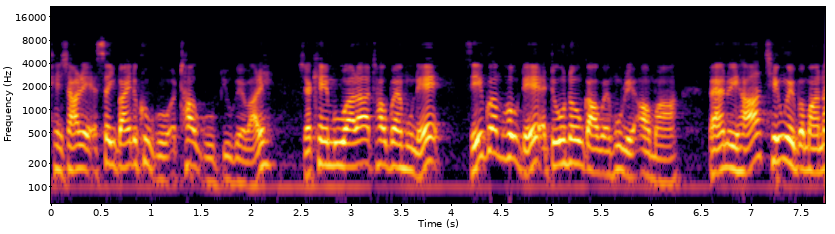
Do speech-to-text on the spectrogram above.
ထင်ရှားတဲ့အစိပ်ပိုင်းတစ်ခုကိုအထောက်အကူပြုခဲ့ပါတယ်။ရခင်မူဝါဒထောက်ပံ့မှုနဲ့ဈေးကွက်မဟုတ်တဲ့အတိုးနှုန်းကာကွယ်မှုတွေအောက်မှာဘဏ်တွေဟာချင်းငွေပမာဏ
